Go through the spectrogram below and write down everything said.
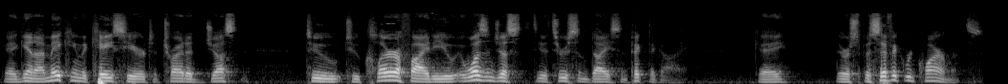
okay, again, I'm making the case here to try to just to to clarify to you, it wasn't just you threw some dice and picked a guy. Okay? There are specific requirements.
